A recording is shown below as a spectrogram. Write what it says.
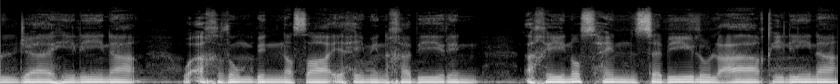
الجاهلين. وأخذ بالنصائح من خبير. أخي نصح سبيل العاقلين.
